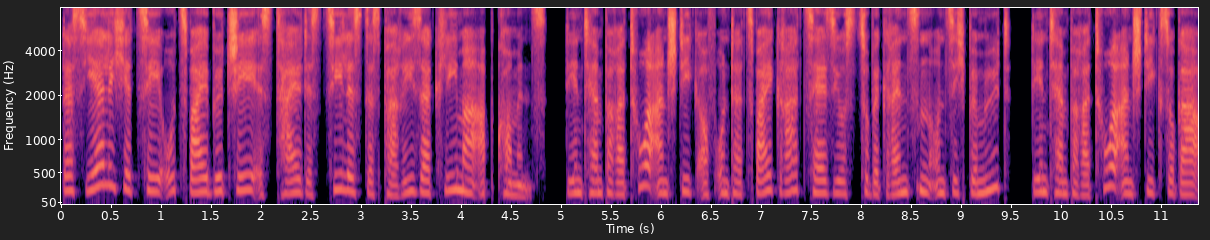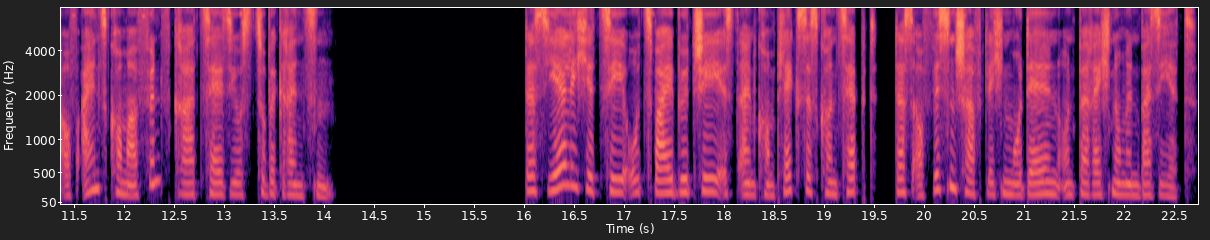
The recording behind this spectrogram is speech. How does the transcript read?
Das jährliche CO2-Budget ist Teil des Zieles des Pariser Klimaabkommens, den Temperaturanstieg auf unter 2 Grad Celsius zu begrenzen und sich bemüht, den Temperaturanstieg sogar auf 1,5 Grad Celsius zu begrenzen. Das jährliche CO2-Budget ist ein komplexes Konzept, das auf wissenschaftlichen Modellen und Berechnungen basiert.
